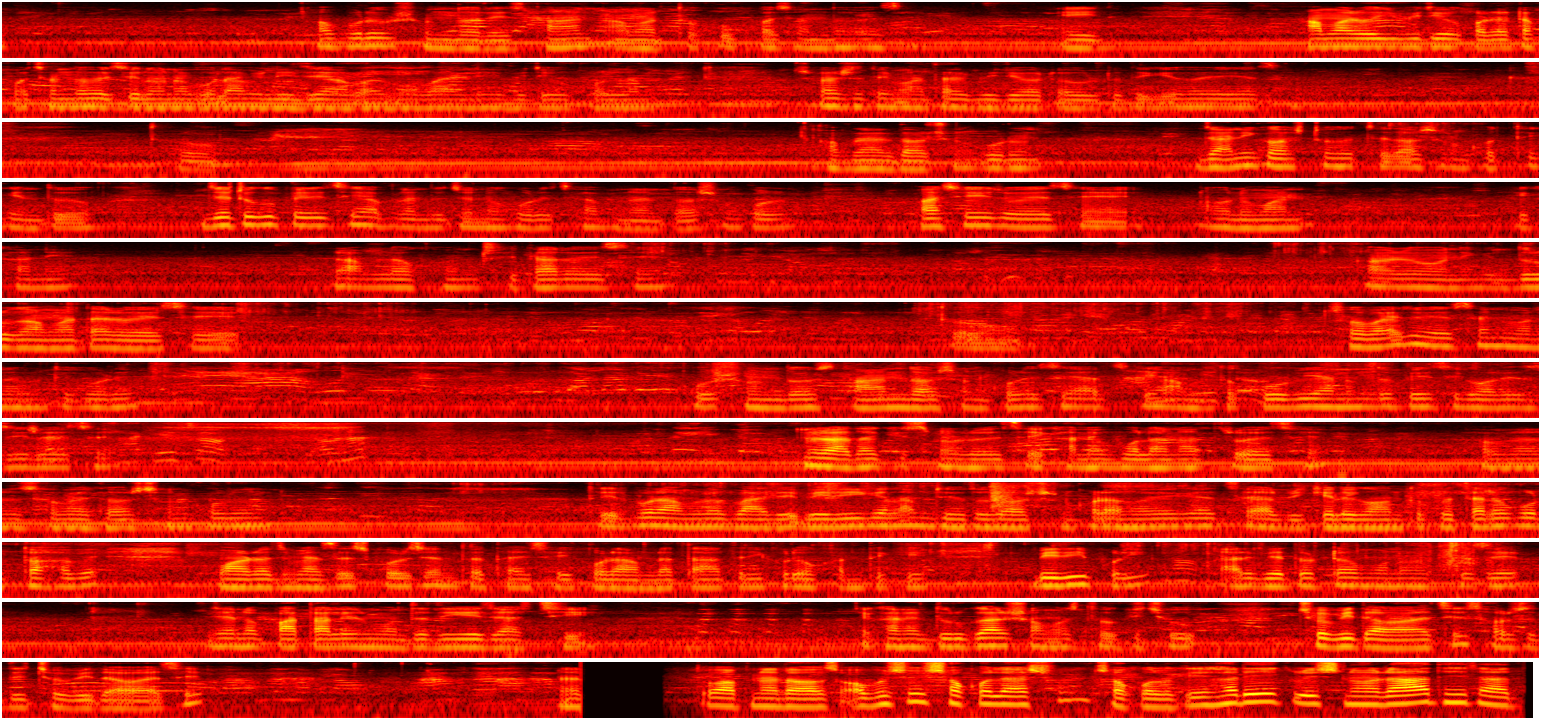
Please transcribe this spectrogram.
অপরূপ সুন্দর স্থান, আমার তো খুব পছন্দ হয়েছে। এই আমার ওই ভিডিও করাটা পছন্দ হয়েছিল না বলে আমি নিজে আবার মোবাইল নিয়ে ভিডিও করলাম। সরস্বতী মাতার ভিডিওটা উল্টো দিকে হয়ে গেছে। তো আপনারা দর্শন করুন। জানি কষ্ট হচ্ছে দর্শন করতে, কিন্তু যেটুকু পেরেছি আপনাদের জন্য করেছি, আপনারা দর্শন করুন। পাশেই রয়েছে হনুমান, এখানে রাম লক্ষণ, সীতা রয়েছে। আরও অনেক দুর্গা মাতা রয়েছে। তো সবাই রয়েছেন মোটামুটি করে। খুব সুন্দর স্থান দর্শন করেছি আজকে। আমরা তো খুবই আনন্দ পেয়েছি, গণেশজি রয়েছে। রাধা কৃষ্ণ রয়েছে, এখানে ভোলানাথ রয়েছে। আপনারা সবাই দর্শন করুন। এরপর আমরা বাজে বেরিয়ে গেলাম, যেহেতু দর্শন করা হয়ে গেছে, আর বিকেলে গ্রন্থ প্রচারও করতে হবে। মহারাজ মেসেজ করেছেন, তো তাই সেই করে আমরা তাড়াতাড়ি করে ওখান থেকে বেরিয়ে পড়ি। আর ভেতরটাও মনে হচ্ছে যে যেন পাতালের মধ্যে দিয়ে যাচ্ছি। এখানে দুর্গার সমস্ত কিছু ছবি দেওয়া আছে, সরস্বতীর ছবি দেওয়া আছে। তো আপনারা অবশ্যই সকলে আসুন, সকলকে হরে কৃষ্ণ, রাধে রাধে।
